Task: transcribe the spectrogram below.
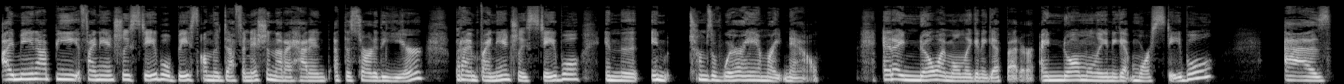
I may not be financially stable based on the definition that I had in, at the start of the year, but I'm financially stable in the, in terms of where I am right now. And I know I'm only going to get better. I know I'm only going to get more stable as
